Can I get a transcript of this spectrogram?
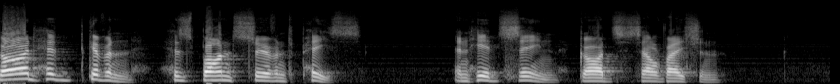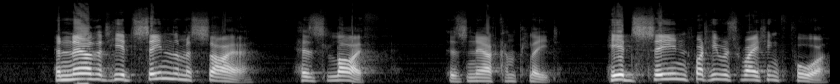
God had given his bond servant peace, and he had seen God's salvation. And now that he had seen the Messiah, his life is now complete. He had seen what he was waiting for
